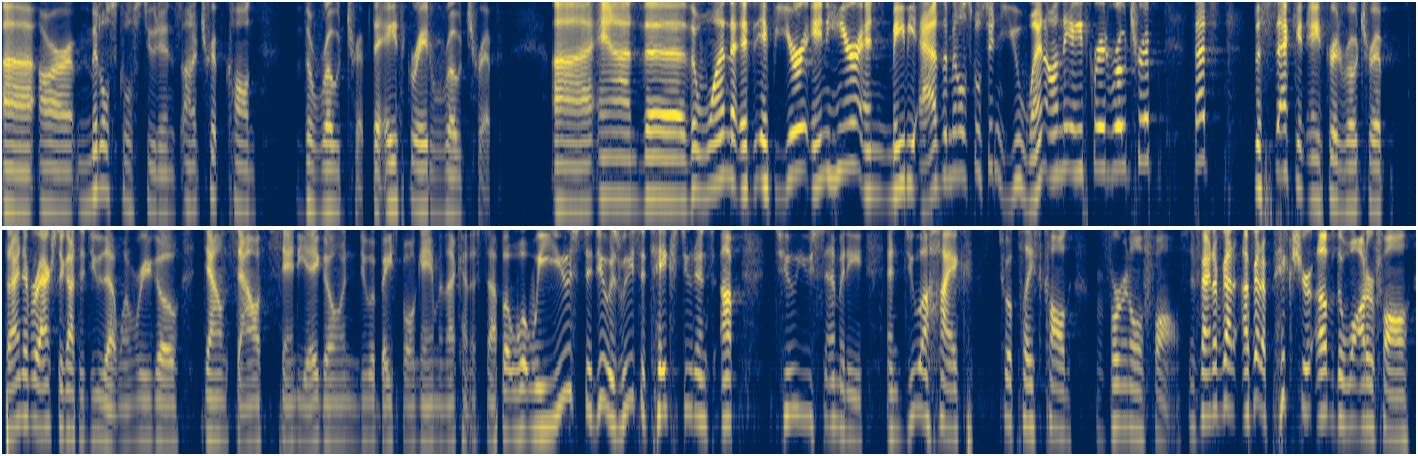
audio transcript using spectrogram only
uh, our middle school students on a trip called the road trip, the eighth grade road trip. Uh, and the the one that if, if you're in here and maybe as a middle school student you went on the eighth grade road trip, that's the second eighth grade road trip that I never actually got to do that one where you go down south, San Diego, and do a baseball game and that kind of stuff. But what we used to do is we used to take students up to Yosemite and do a hike to a place called Vernal Falls. In fact, I've got, I've got a picture of the waterfall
